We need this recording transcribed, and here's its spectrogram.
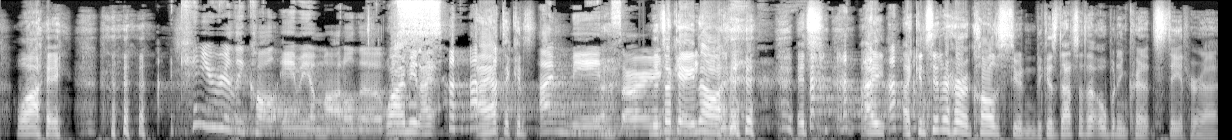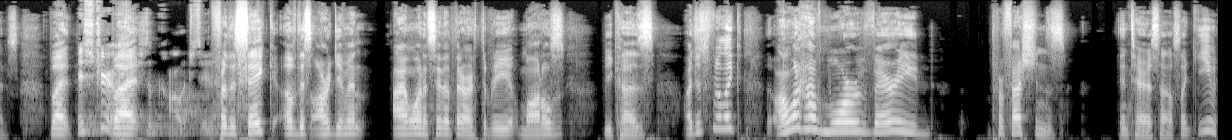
why? Can you really call Amy a model though? well, I mean, I I have to. Cons- I'm mean. Sorry. it's okay. No, it's I I consider her a college student because that's what the opening credits state her as. But It's true. But She's a college student. for the sake of this argument, I want to say that there are three models because I just feel like I want to have more varied professions in Terrace House. Like even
